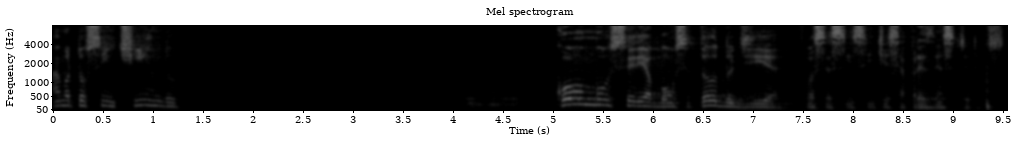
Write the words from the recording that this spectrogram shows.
Ah, mas eu estou sentindo. Como seria bom se todo dia você assim sentisse a presença de Deus?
